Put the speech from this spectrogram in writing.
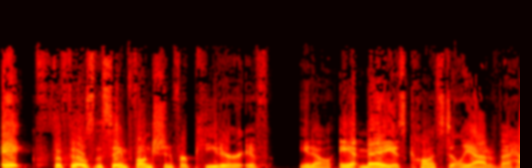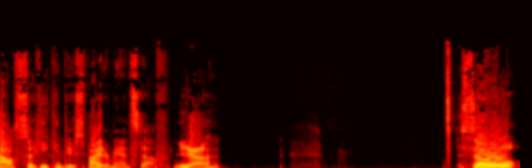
it fulfills the same function for peter if you know aunt may is constantly out of the house so he can do spider-man stuff Yeah. So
